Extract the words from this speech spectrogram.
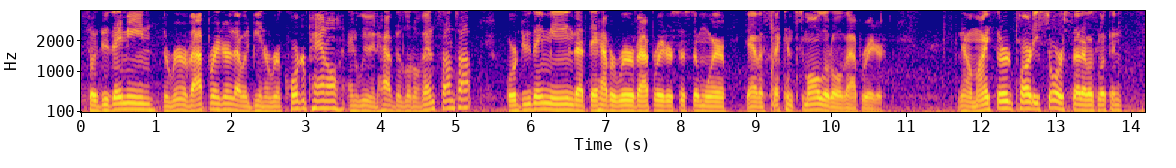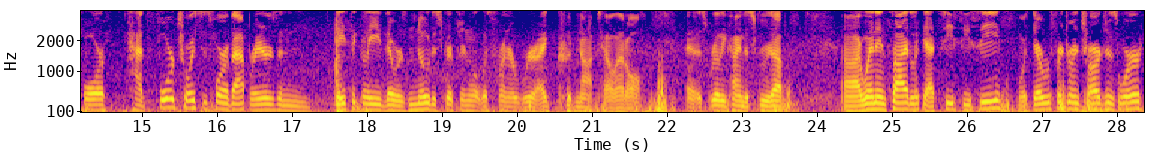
so do they mean the rear evaporator that would be in a rear quarter panel and we would have the little vents on top? Or do they mean that they have a rear evaporator system where they have a second small little evaporator? Now my third party source that I was looking for had four choices for evaporators and basically there was no description what was front or rear. I could not tell at all. It was really kind of screwed up. Uh, I went inside, looked at CCC, what their refrigerant charges were,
